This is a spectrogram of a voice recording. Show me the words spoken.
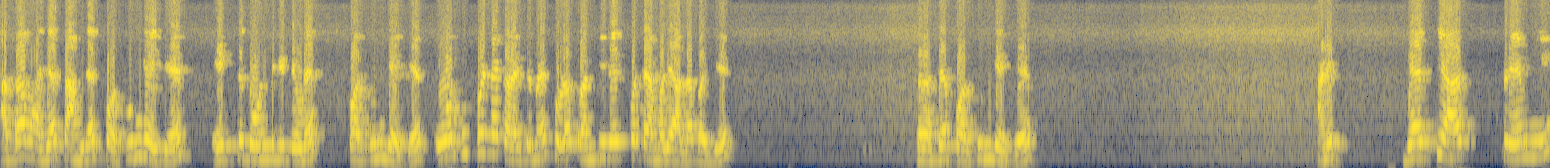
आता भाज्या चांगल्याच परतून घ्यायच्या आहेत. एक ते दोन मिनिट एवढे परतून घ्यायचे आहेत. ओव्हरकुक पण नाही करायचं नाही थोडा क्रंचीनेस पण त्यामध्ये आला पाहिजे. तर अशा परतून घ्यायचे आणि गॅसची आज फ्रेम ही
